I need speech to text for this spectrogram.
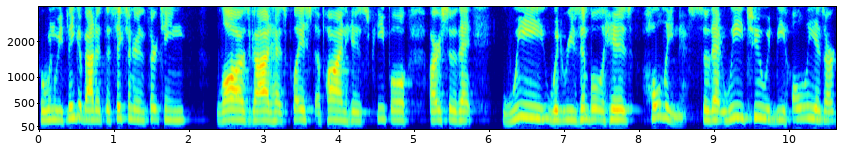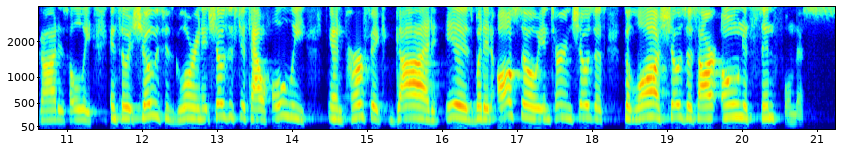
For when we think about it, the 613 laws God has placed upon his people are so that we would resemble his holiness, so that we too would be holy as our God is holy. And so it shows his glory and it shows us just how holy and perfect God is, but it also in turn shows us the law shows us our own sinfulness,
